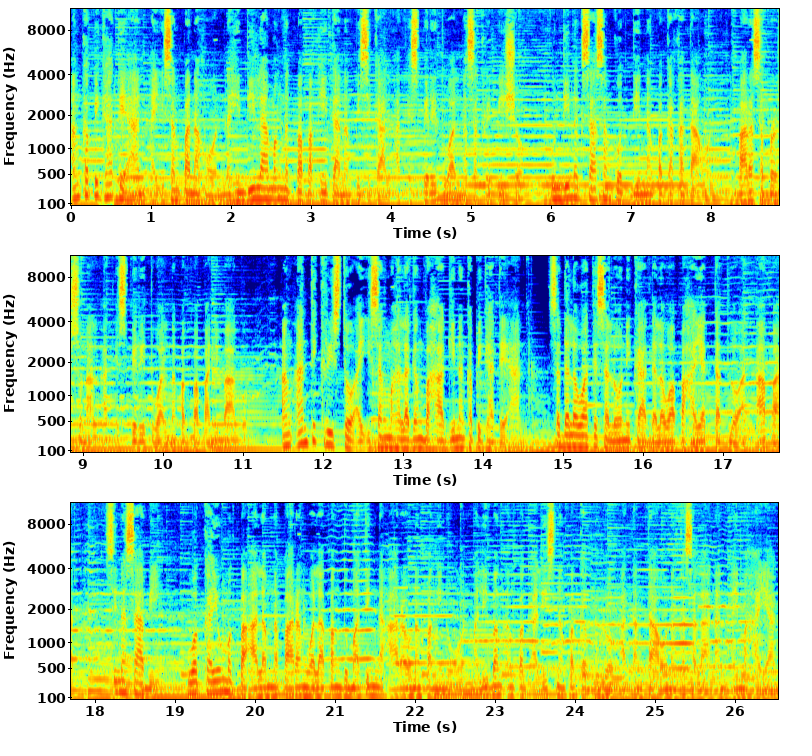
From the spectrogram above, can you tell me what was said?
Ang kapighatian ay isang panahon na hindi lamang nagpapakita ng pisikal at espiritual na sakripisyo, kundi nagsasangkot din ng pagkakataon para sa personal at espiritual na pagpapanibago. Ang Antikristo ay isang mahalagang bahagi ng kapighatian. Sa 2 Tesalonika 2 pahayag 3 at 4, sinasabi, Huwag kayong magpaalam na parang wala pang dumating na araw ng Panginoon malibang ang pag-alis ng pagkagulo at ang tao ng kasalanan ay mahayag,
